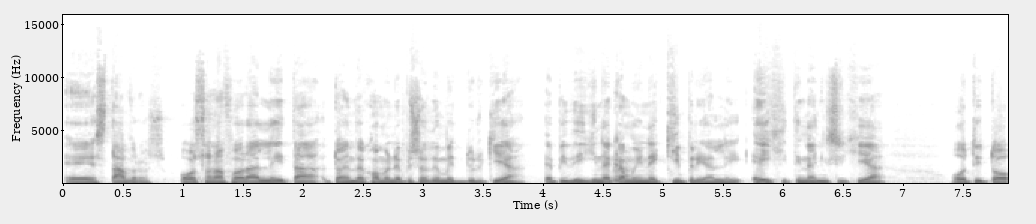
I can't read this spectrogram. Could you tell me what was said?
Ε, Σταύρος, όσον αφορά λέει, τα, το ενδεχόμενο επεισόδιο με την Τουρκία, επειδή η γυναίκα ναι. μου είναι Κύπρια, λέει, έχει την ανησυχία ότι το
